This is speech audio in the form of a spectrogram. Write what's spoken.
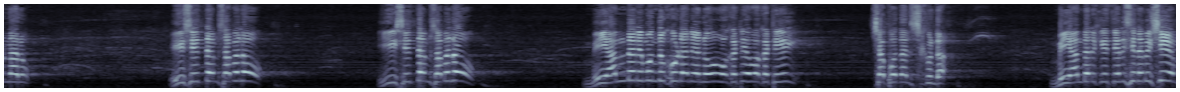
ఉన్నారు. ఈ సిద్ధం సభలో ఈ సిద్ధం సభలో మీ అందరి ముందు కూడా నేను ఒకటే ఒకటి చెప్పదలుచుకున్నా. మీ అందరికీ తెలిసిన విషయం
